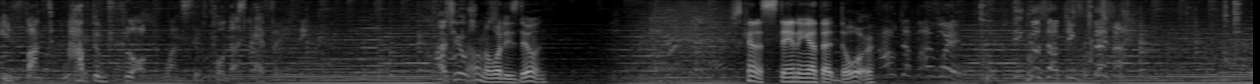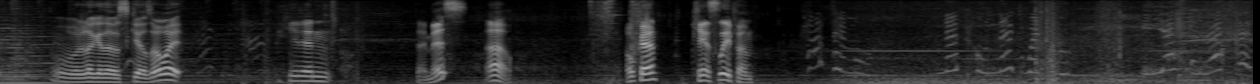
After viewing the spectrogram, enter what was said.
In fact, have them flogged once they've told us everything. As I don't know what he's doing. Just kind of standing at that door. Out of my way! Think of something special! Ooh, look at those skills. Oh, wait. He didn't... Did I miss? Oh. Okay. Can't sleep him. Katemu, Nebu Netwetu, Yeherechet.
